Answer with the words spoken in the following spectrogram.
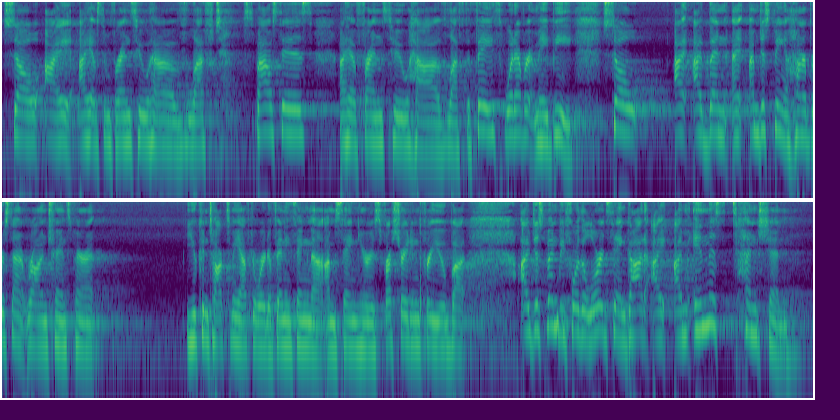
So I, I have some friends who have left spouses. I have friends who have left the faith, whatever it may be. So I, have been, I, I'm just being 100% raw and transparent. You can talk to me afterward if anything that I'm saying here is frustrating for you, but I've just been before the Lord saying, God, I, I'm in this tension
